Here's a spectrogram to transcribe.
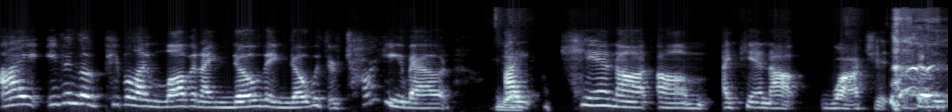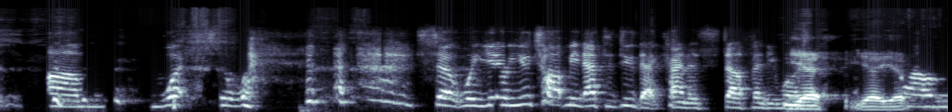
I, even though people I love and I know they know what they're talking about, yeah. I cannot, um, I cannot watch it. So, um, what, so, so, well, you know, you taught me not to do that kind of stuff anymore. Yeah, yeah, yeah. Um,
